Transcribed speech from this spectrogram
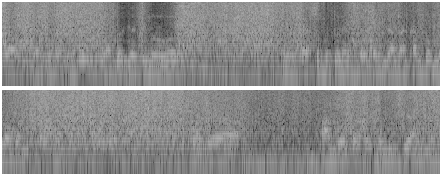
Jatiluhur, Waduk Jatiluhur mereka sebetulnya sudah merencanakan untuk melakukan kepada anggota kepolisian di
